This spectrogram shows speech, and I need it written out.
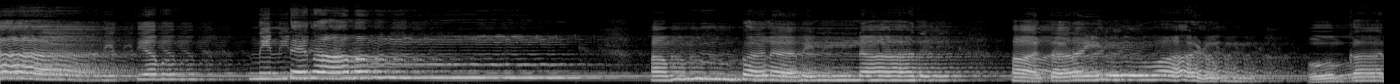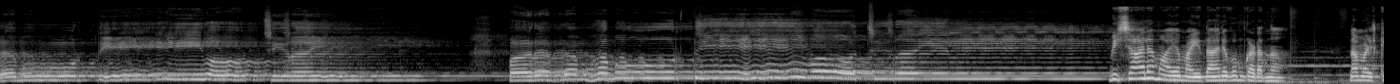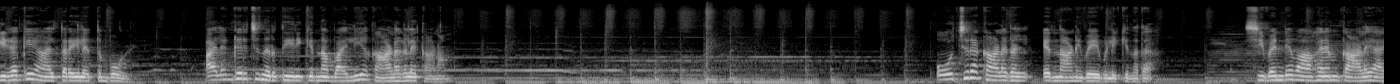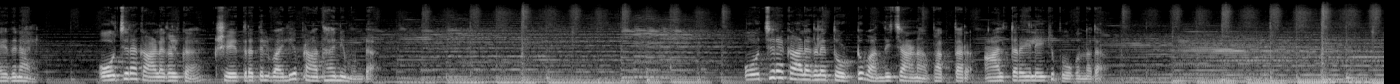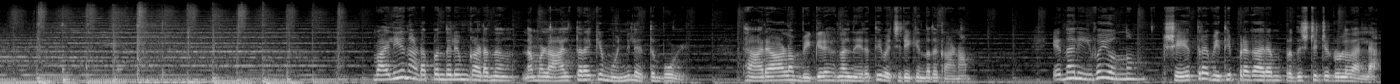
നിത്യവും നിന്റെ നാമം അമ്പലമില്ലാതെ ആൽത്തറയിൽ വാഴും ഓംകാരമൂർത്തി ഓ ചിറയിൽ. പരബ്രഹ്മമൂർത്തി ഓ ചിറയിൽ. വിശാലമായ മൈതാനവും കടന്ന് നമ്മൾ കിഴക്കേ ആൽത്തറയിലെത്തുമ്പോൾ അലങ്കരിച്ചു നിർത്തിയിരിക്കുന്ന വലിയ കാളകളെ കാണാം. ഓച്ചിറ കാളകൾ എന്നാണ് ഇവയെ വിളിക്കുന്നത്. ശിവന്റെ വാഹനം കാളയായതിനാൽ ഓച്ചിറ കാളകൾക്ക് ക്ഷേത്രത്തിൽ വലിയ പ്രാധാന്യമുണ്ട്. ഓച്ചിറ കാളകളെ തൊട്ടു വന്ദിച്ചാണ് ഭക്തർ ആൽത്തറയിലേക്ക് പോകുന്നത്. വലിയ നടപ്പന്തലും കടന്ന് നമ്മൾ ആൽത്തറയ്ക്ക് മുന്നിലെത്തുമ്പോൾ ധാരാളം വിഗ്രഹങ്ങൾ നിരത്തി വച്ചിരിക്കുന്നത് കാണാം. എന്നാൽ ഇവയൊന്നും ക്ഷേത്രവിധിപ്രകാരം പ്രതിഷ്ഠിച്ചിട്ടുള്ളതല്ല.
